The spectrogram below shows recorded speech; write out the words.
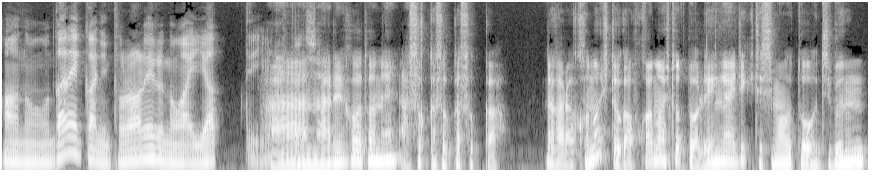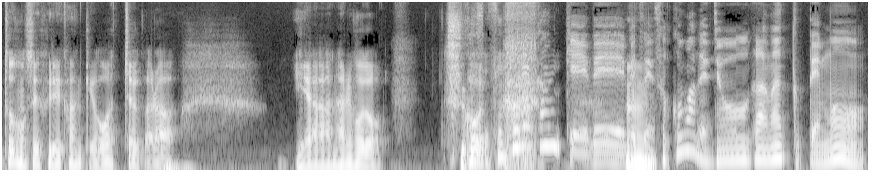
あの、誰かに取られるのは嫌っていうことでしょ。ああ、なるほどね。あ、そっかそっかそっか。だから、この人が他の人と恋愛できてしまうと、自分とのセフレ関係終わっちゃうから、いやー、なるほど。すごい。セフレ関係で別にそこまで情がなくても、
